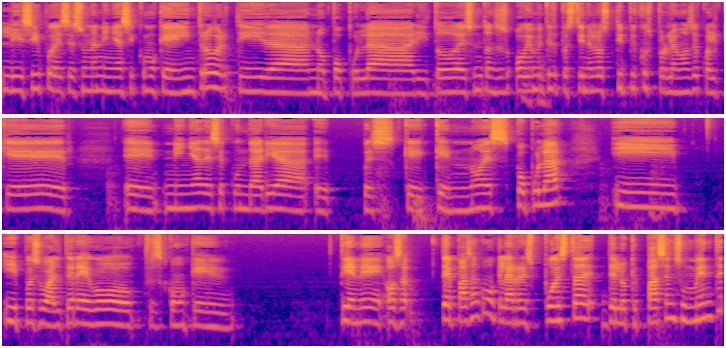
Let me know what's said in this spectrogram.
Lizzie pues es una niña así como que introvertida, no popular y todo eso, entonces obviamente pues tiene los típicos problemas de cualquier eh, niña de secundaria eh, pues que, que no es popular. Y, y pues su alter ego pues como que tiene, o sea, te pasan como que la respuesta de lo que pasa en su mente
